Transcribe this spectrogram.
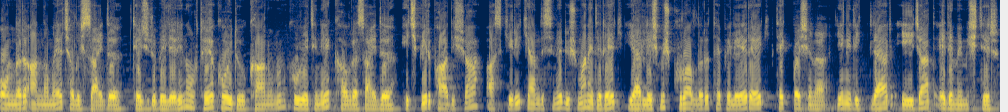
onları anlamaya çalışsaydı, tecrübelerin ortaya koyduğu kanunun kuvvetini kavrasaydı. Hiçbir padişah askeri kendisine düşman ederek, yerleşmiş kuralları tepeleyerek tek başına yenilikler icat edememiştir.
